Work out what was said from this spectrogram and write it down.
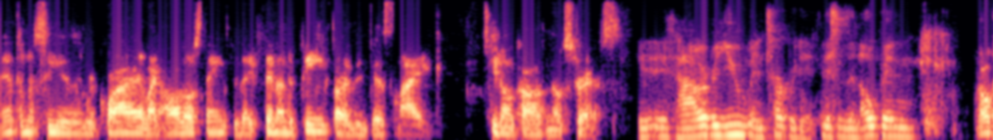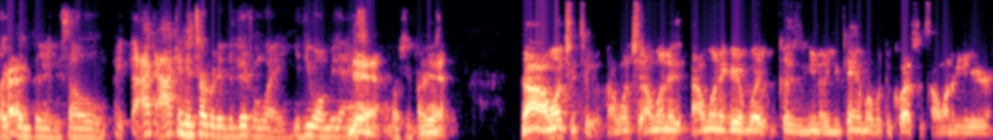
intimacy is required. Like all those things, do they fit under peace, or is it just like she don't cause no stress? It's however you interpret it. This is an open okay. open thing. So I, I can interpret it a different way if you want me to answer yeah. the question first. Yeah. No, I want you to. I want you. I want to. I want to hear what because you know you came up with the questions. So I want to hear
